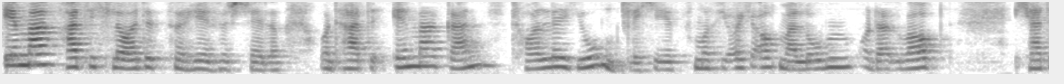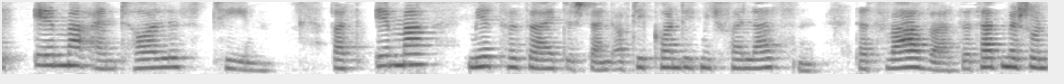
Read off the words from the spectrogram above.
immer hatte ich Leute zur Hilfestellung und hatte immer ganz tolle Jugendliche. Jetzt muss ich euch auch mal loben oder überhaupt. Ich hatte immer ein tolles Team, was immer mir zur Seite stand. Auf die konnte ich mich verlassen. Das war was. Das hat mir schon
